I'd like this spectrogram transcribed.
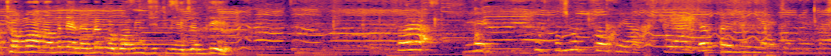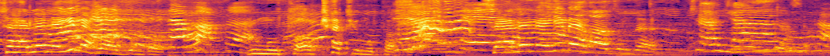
Atamı, anamı, nənəmi, babamı incitməyəcəm deyil. Sonra e, supumu çok yaxşı yiyeceğim. Özüm yiyeceğim. Səhərlər nə yemək lazımdır? Yumurta, kət yumurtası. Səhərlər nə yemək lazımdır? Sürtür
